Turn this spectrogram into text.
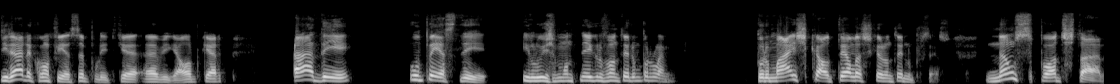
tirar a confiança política a Miguel Albuquerque, AD, o PSD e Luís Montenegro vão ter um problema. Por mais cautelas que queiram ter no processo. Não se pode estar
